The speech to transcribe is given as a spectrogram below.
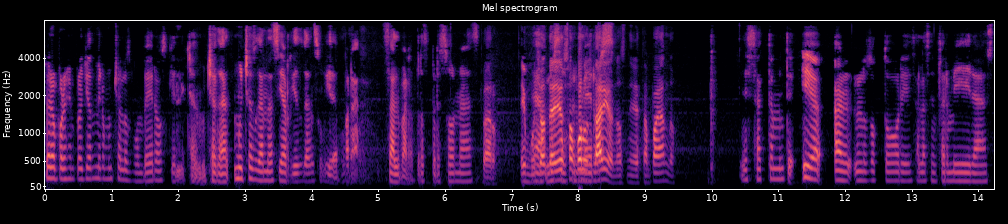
Pero por ejemplo, yo admiro mucho a los bomberos que le echan mucha muchas ganas y arriesgan su vida para salvar a otras personas. Claro. Y muchos de los ellos son voluntarios, no, ni le están pagando. Exactamente. Y a, a los doctores, a las enfermeras,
